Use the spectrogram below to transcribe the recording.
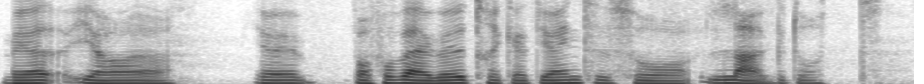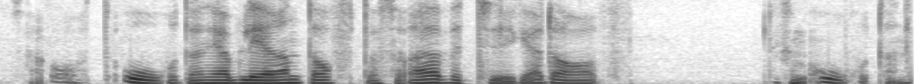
Men jag, jag, jag var på väg att uttrycka att jag är inte så lagd åt, åt orden. Jag blir inte ofta så övertygad av liksom, orden.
